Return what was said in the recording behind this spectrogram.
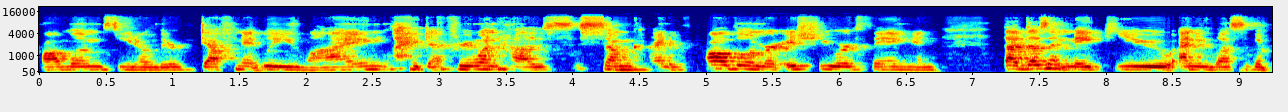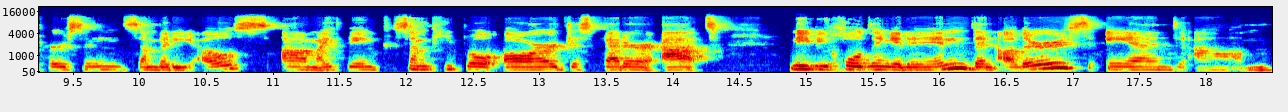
problems you know they're definitely lying like everyone has some mm-hmm. kind of problem or issue or thing and that doesn't make you any less of a person somebody else um, i think some people are just better at maybe holding it in than others and um,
